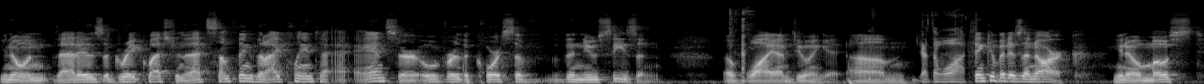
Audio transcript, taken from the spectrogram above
You know, and that is a great question. That's something that I plan to a- answer over the course of the new season of why I'm doing it. Um, You have to watch. think of it as an arc. You know, most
